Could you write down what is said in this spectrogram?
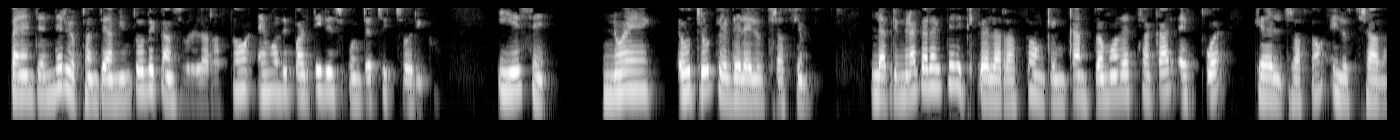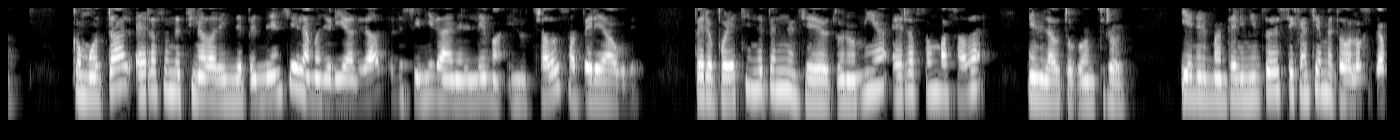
Para entender los planteamientos de Kant sobre la razón hemos de partir de su contexto histórico, y ese no es otro que el de la ilustración. La primera característica de la razón que en Kant vamos a destacar es pues que es razón ilustrada. Como tal, es razón destinada a la independencia y la mayoría de edad definida en el lema ilustrado sapere aude. Pero por esta independencia y autonomía es razón basada en el autocontrol y en el mantenimiento de exigencias metodológicas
